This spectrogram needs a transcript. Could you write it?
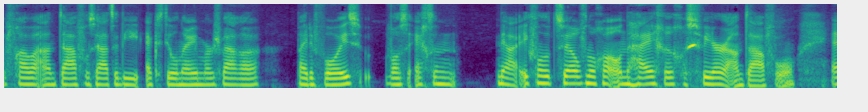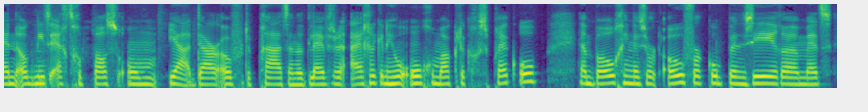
vrouwen aan tafel zaten die ex-deelnemers waren bij The Voice, was echt een ja, ik vond het zelf nogal een heigerige sfeer aan tafel. En ook niet echt gepast om ja, daarover te praten. En dat leverde eigenlijk een heel ongemakkelijk gesprek op. En Bo ging een soort overcompenseren met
